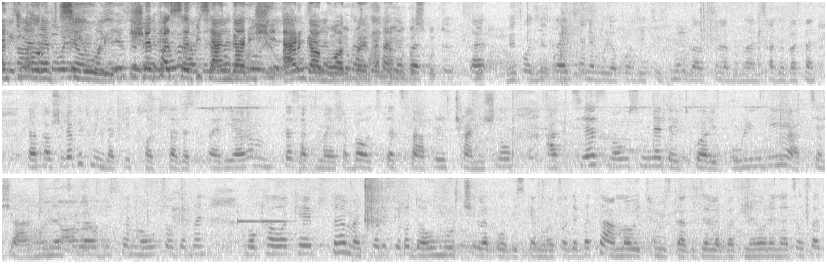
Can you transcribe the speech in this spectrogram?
ანტიკორუფციული შეფასების ანგარიში არ გამოაქვეყნა. პოზიციონებული ოპოზიციის მიერ გავრცელებულ განცხადებასთან დაკავშირებით მინდა კითხოთ, სადაც წერია, რომ და საქმე ეხება 29 აპრილს ჩანიშნულ აქციას, მოვისმინეთ ერთგვარი ბულინგი, აქციაში არ მონაწილეობისგან მოუწოდებენ მოქალაქეებს და მათ შორის იყო დაუმორჩილებლობისგან მოწოდება და ამავე თემის გაგრძელებას მეორე ნაწილსაც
